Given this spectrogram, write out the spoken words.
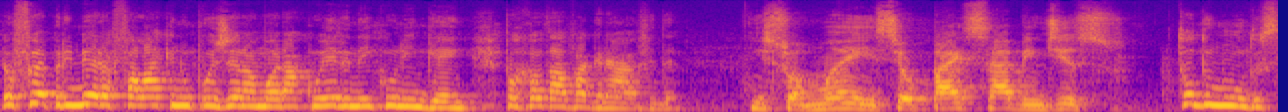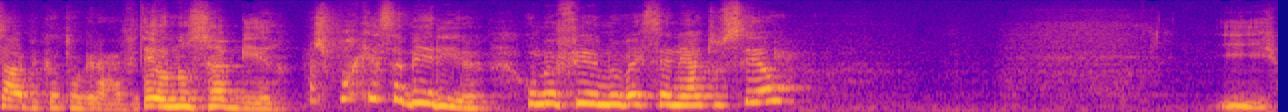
eu fui a primeira a falar que não podia namorar com ele nem com ninguém, porque eu tava grávida. E sua mãe e seu pai sabem disso? Todo mundo sabe que eu tô grávida. Eu não sabia. Mas por que saberia? O meu filho não vai ser neto seu? E.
